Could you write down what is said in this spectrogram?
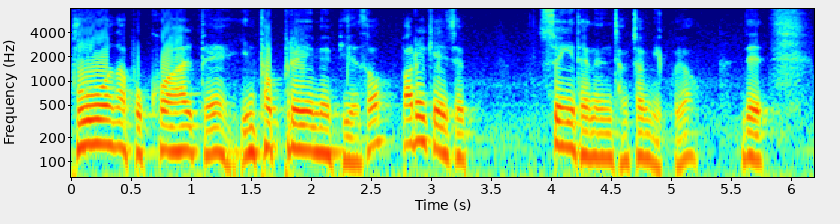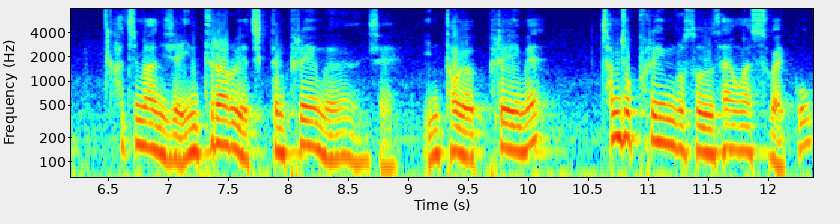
부호나 복호화 할 때 인터 프레임에 비해서 빠르게 이제 수행이 되는 장점이 있고요. 근데 하지만 이제 인트라로 예측된 프레임은 이제 인터 프레임의 참조 프레임으로서도 사용할 수가 있고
